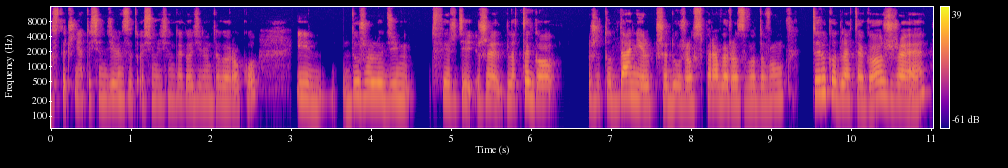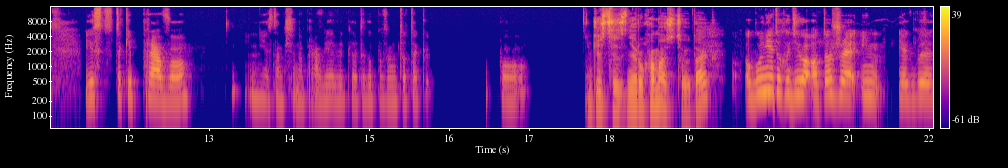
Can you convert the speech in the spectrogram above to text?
stycznia 1989 roku i dużo ludzi twierdzi, że dlatego, że to Daniel przedłużał sprawę rozwodową, tylko dlatego, że jest takie prawo, nie znam się na prawie, dlatego powiem to tak po Jakieś coś z nieruchomością, tak? Ogólnie to chodziło o to, że im jakby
